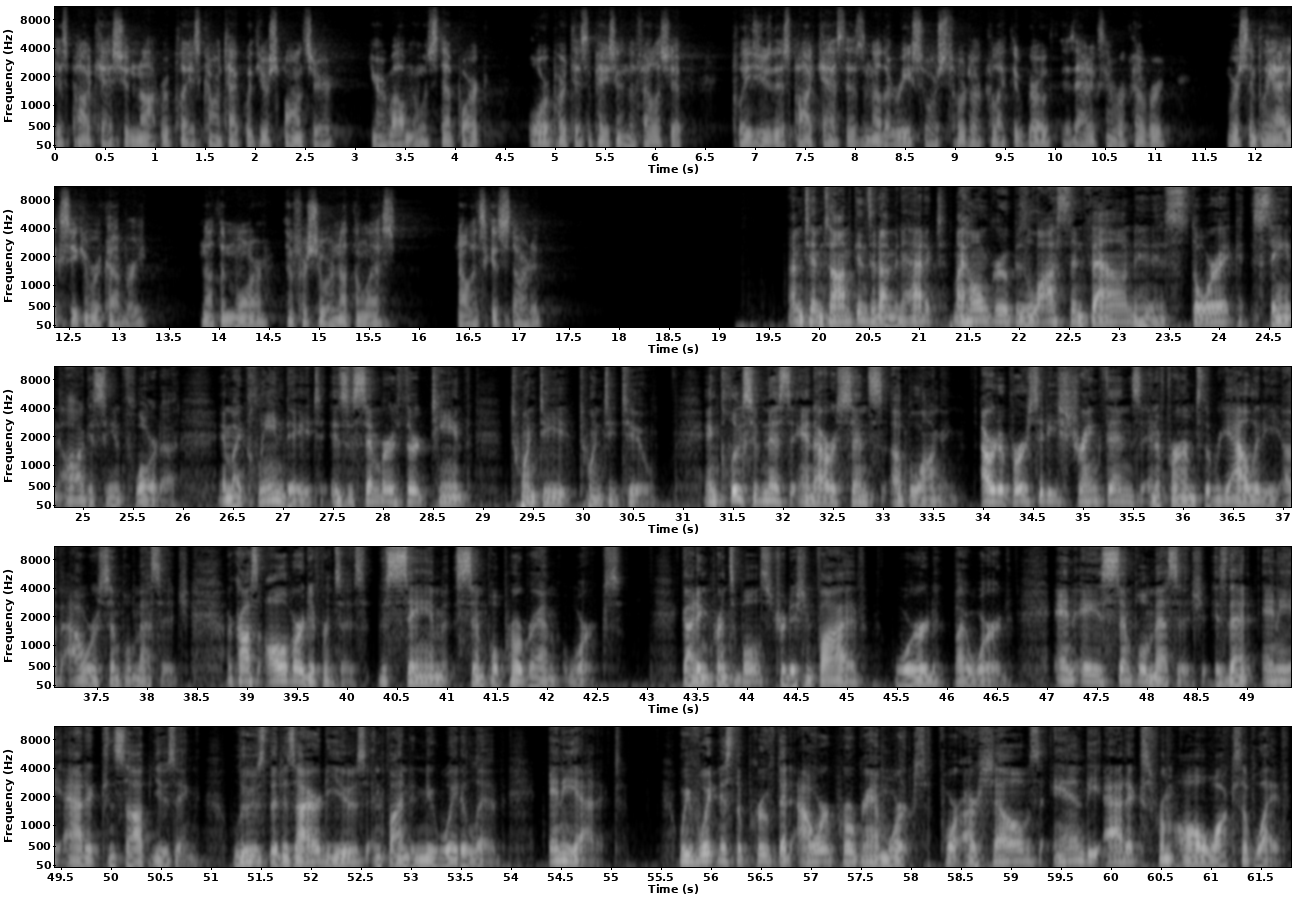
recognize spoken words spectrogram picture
This podcast should not replace contact with your sponsor, your involvement with step work, or participation in the fellowship. Please use this podcast as another resource toward our collective growth as addicts in recovery. We're simply addicts seeking recovery, nothing more, and for sure, nothing less. Now let's get started. I'm Tim Tompkins and I'm an addict. My home group is Lost and Found in historic St. Augustine, Florida. And my clean date is December 13th, 2022. Inclusiveness and our sense of belonging. Our diversity strengthens and affirms the reality of our simple message. Across all of our differences, the same simple program works. Guiding principles, Tradition 5, word by word. A simple message is that any addict can stop using, lose the desire to use, and find a new way to live. Any addict. We've witnessed the proof that our program works for ourselves and the addicts from all walks of life,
